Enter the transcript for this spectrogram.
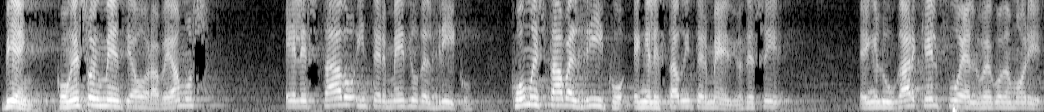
Bien, con eso en mente ahora veamos el estado intermedio del rico. ¿Cómo estaba el rico en el estado intermedio? Es decir, en el lugar que él fue luego de morir.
